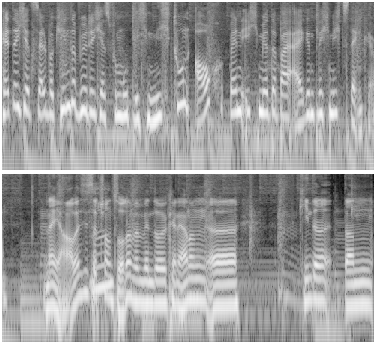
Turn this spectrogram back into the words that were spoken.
Hätte ich jetzt selber Kinder, würde ich es vermutlich nicht tun, auch wenn ich mir dabei eigentlich nichts denke. Naja, aber es ist Mhm. halt schon so, oder? Wenn, wenn du, keine Ahnung, äh, Kinder dann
